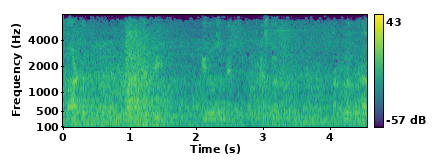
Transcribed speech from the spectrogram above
అవార్డు ఇవ్వాలని చెప్పి ఈరోజు మేము ప్రెస్ క్లబ్ తరఫున కూడా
